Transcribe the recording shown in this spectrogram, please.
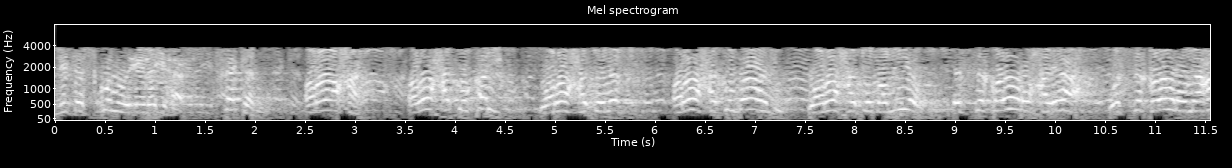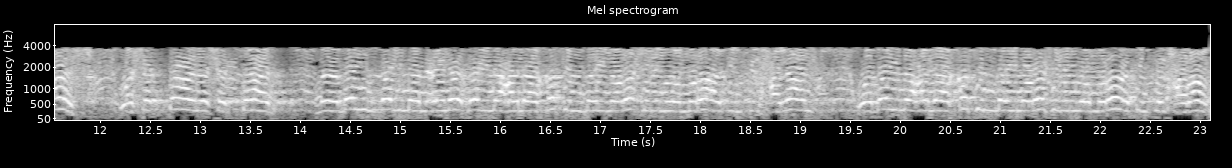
لتسكنوا إليها. سكن راحة راحة قلب وراحة نفس راحة بال وراحة ضمير استقرار حياة واستقرار معاش. وشتان شتان. ما بين بين بين علاقة بين رجل وامرأة في الحلال وبين علاقة بين رجل وامرأة في الحرام.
